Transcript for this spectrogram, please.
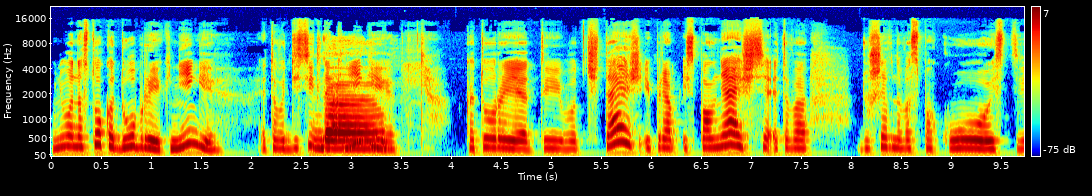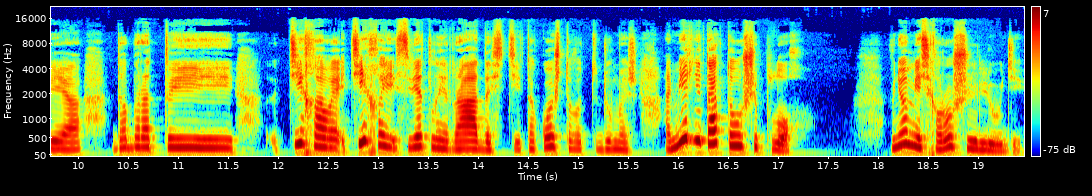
у него настолько добрые книги, это вот действительно да. книги, которые ты вот читаешь и прям исполняешься этого душевного спокойствия, доброты, тихой, тихой, светлой радости, такой, что вот ты думаешь, а мир не так-то уж и плох. В нем есть хорошие люди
